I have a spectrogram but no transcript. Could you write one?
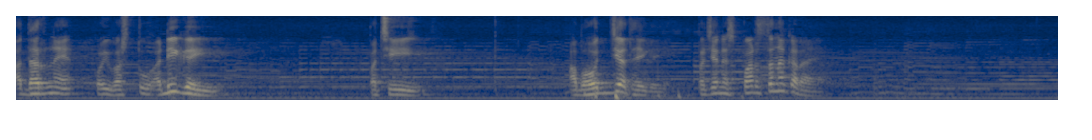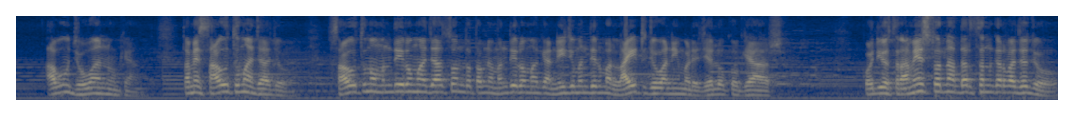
અધરને કોઈ વસ્તુ અડી ગઈ, પછી અભોજ્ય થઈ ગઈ, પછી એને સ્પર્શ ન કરાય. આવું જોવાનું ક્યાં? તમે સાઉથમાં જાજો. સાઉથમાં મંદિરોમાં જાશો ને તો તમને મંદિરોમાં ક્યાં, નિજ મંદિરમાં લાઈટ જોવા નહીં મળે, જે લોકો ગયા હશે. કોઈ દિવસ રામેશ્વરના દર્શન કરવા જજો.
